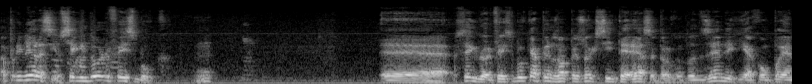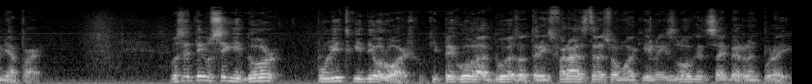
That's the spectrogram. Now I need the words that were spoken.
A primeira, assim, o seguidor do Facebook. Hum? É, seguidor do Facebook é apenas uma pessoa que se interessa pelo que eu estou dizendo e que acompanha a minha parte. Você tem o seguidor político ideológico, que pegou lá duas ou três frases, transformou aquilo em slogan e sai berrando por aí.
